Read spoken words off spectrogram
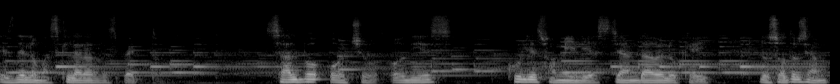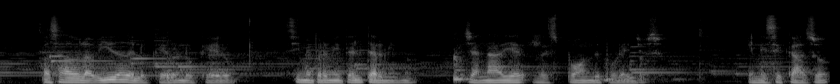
es de lo más clara al respecto. Salvo ocho o diez culias familias ya han dado el ok. Los otros se han pasado la vida de loquero en loquero. Si me permite el término, ya nadie responde por ellos. En ese caso,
